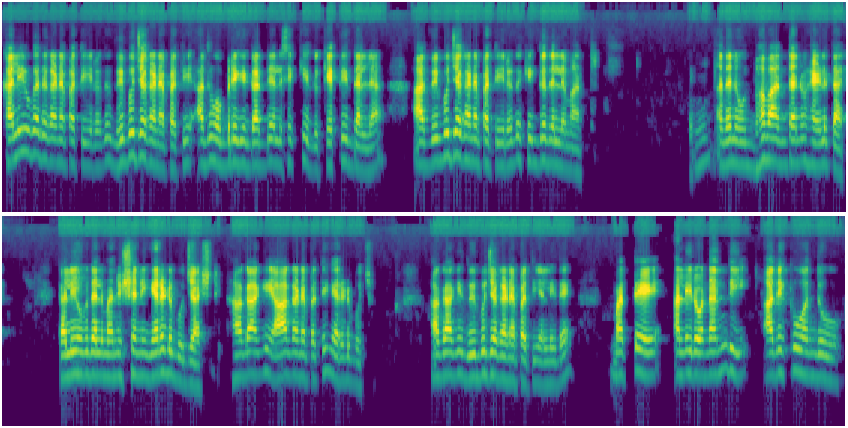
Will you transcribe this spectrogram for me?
ಕಲಿಯುಗದ ಗಣಪತಿ ಇರೋದು ದ್ವಿಭುಜ ಗಣಪತಿ. ಅದು ಒಬ್ಬರಿಗೆ ಗದ್ದೆಯಲ್ಲಿ ಸಿಕ್ಕಿದ್ದು, ಕೆತ್ತಿದ್ದಲ್ಲ. ಆ ದ್ವಿಭುಜ ಗಣಪತಿ ಇರೋದು ಕಿಗ್ಗದಲ್ಲಿ ಮಾತ್ರ. ಅದನ್ನು ಉದ್ಭವ ಅಂತಾನು ಹೇಳ್ತಾರೆ. ಕಲಿಯುಗದಲ್ಲಿ ಮನುಷ್ಯನಿಗೆ ಎರಡು ಭುಜ ಅಷ್ಟೆ. ಹಾಗಾಗಿ ಆ ಗಣಪತಿಗೆ ಎರಡು ಭುಜ. ಹಾಗಾಗಿ ದ್ವಿಭುಜ ಗಣಪತಿಯಲ್ಲಿದೆ. ಮತ್ತೆ ಅಲ್ಲಿರೋ ನಂದಿ, ಅದಕ್ಕೂ ಒಂದು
